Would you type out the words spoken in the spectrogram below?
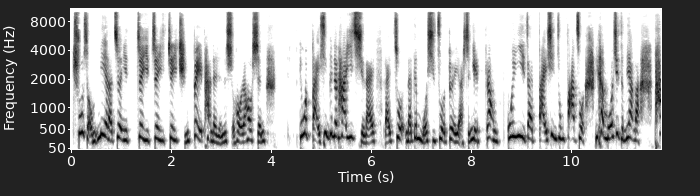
出手灭了这一这一这一这一群背叛的人的时候，然后神。因为百姓跟着他一起来来做，来跟摩西作对呀、神也让瘟疫在百姓中发作。你看摩西怎么样啊？趴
